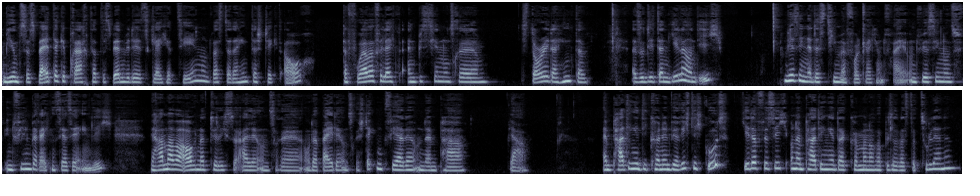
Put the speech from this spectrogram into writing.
Wie uns das weitergebracht hat, das werden wir dir jetzt gleich erzählen und was da dahinter steckt auch. Davor aber vielleicht ein bisschen unsere Story dahinter. Also die Daniela und ich, wir sind ja das Team erfolgreich und frei und wir sind uns in vielen Bereichen sehr, sehr ähnlich. Wir haben aber auch natürlich so alle unsere oder beide unsere Steckenpferde und ein paar, ja, ein paar Dinge, die können wir richtig gut, jeder für sich und ein paar Dinge, da können wir noch ein bisschen was dazulernen.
